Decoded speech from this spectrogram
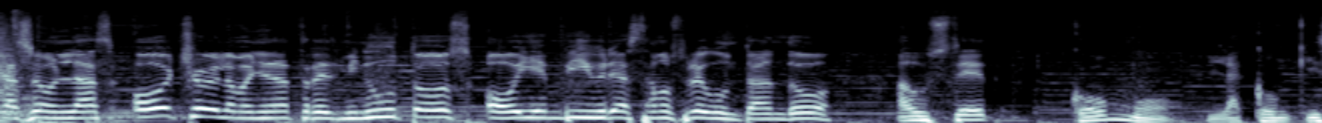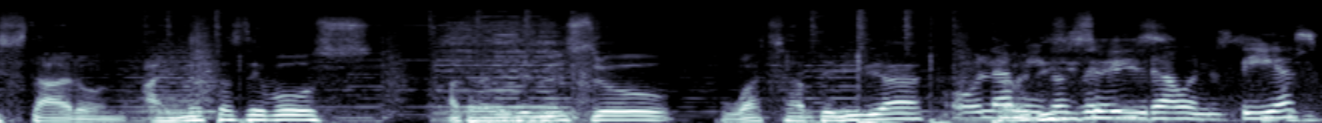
Ya son las 8 de la mañana, 3 minutos. Hoy en Vibra estamos preguntando a usted cómo la conquistaron. Hay notas de voz a través de nuestro WhatsApp de Vibra. Hola amigos de Vibra, buenos días.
